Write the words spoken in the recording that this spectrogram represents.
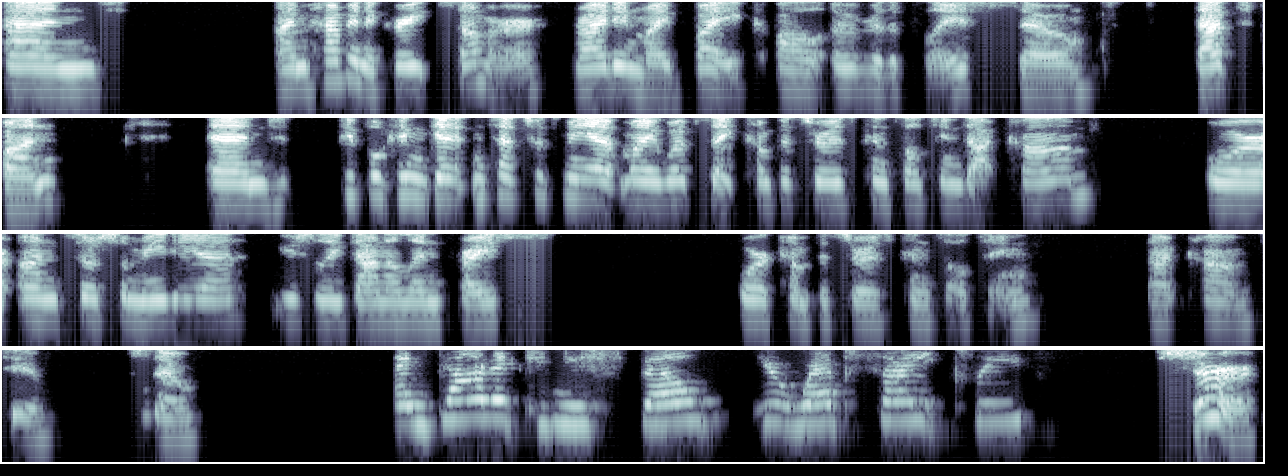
And I'm having a great summer riding my bike all over the place. So that's fun. And people can get in touch with me at my website, compassroseconsulting.com or on social media, usually Donna Lynn Price or compassroseconsulting.com too. So. And Donna, can you spell your website, please? Sure.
